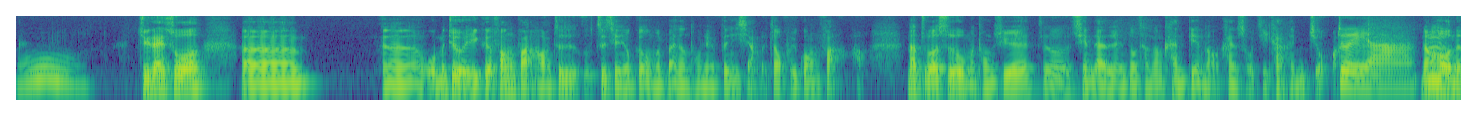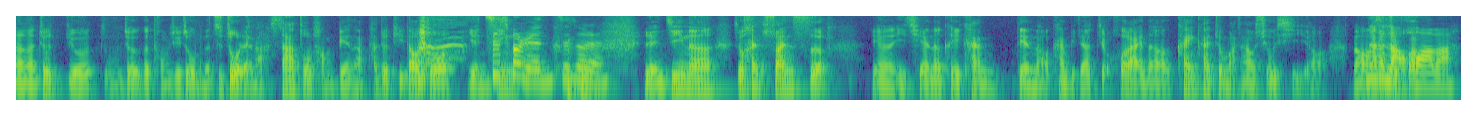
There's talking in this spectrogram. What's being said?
哦，举例来说，呃。嗯、呃，我们就有一个方法哈，就是之前有跟我们班上同学分享的，叫回光法哈。那主要是我们同学，就现在的人都常常看电脑、看手机看很久嘛。对呀、啊。然后呢，就有我们就有个同学，就我们的制作人啊，是他坐旁边啊，他就提到说眼睛。制作人，制作人。眼睛呢就很酸涩，呃，以前呢可以看电脑看比较久，后来呢看一看就马上要休息哦，然后还要去换。那是老花吧？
